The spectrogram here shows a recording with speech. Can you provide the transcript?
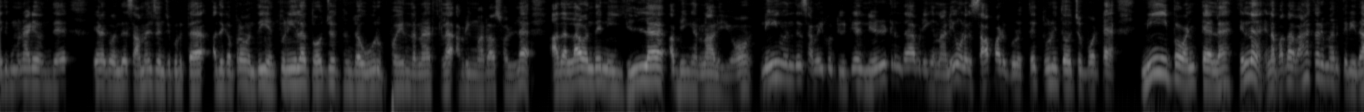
இதுக்கு முன்னாடி வந்து எனக்கு வந்து சமையல் செஞ்சு கொடுத்த அதுக்கப்புறம் வந்து என் துணியெல்லாம் தோச்சு எடுத்துட்டு ஊருக்கு போயிருந்த நேரத்தில் அப்படிங்கிற மாதிரிலாம் சொல்ல, அதெல்லாம் வந்து நீ இல்லை அப்படிங்கிறனாலையும் நீ வந்து சமையல் கொட்டிக்கிட்டே நின்றுட்டு இருந்த அப்படிங்கிறனாலையும் உனக்கு சாப்பாடு சாப்பாடு கொடுத்து துணி துவைச்சு போட்டேன். நீ இப்போ வந்துட்டேல என்ன என்னை பார்த்தா வேலைக்காரி மாதிரி தெரியுதா?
